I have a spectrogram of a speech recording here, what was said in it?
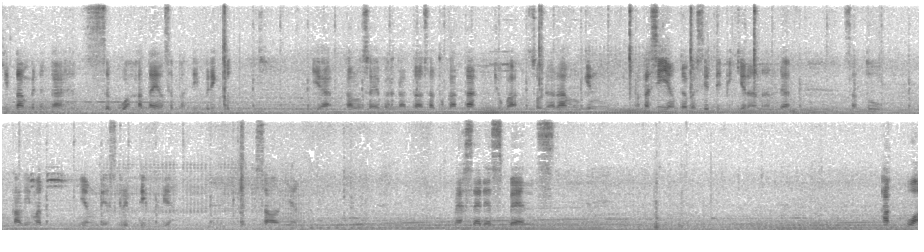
kita mendengar sebuah kata yang seperti berikut ya kalau saya berkata satu kata coba saudara mungkin apa sih yang terbesit di pikiran anda? Satu kalimat yang deskriptif ya. Misalnya Mercedes Benz Aqua.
